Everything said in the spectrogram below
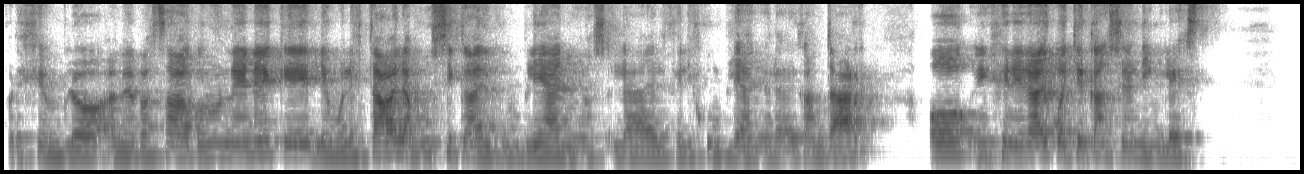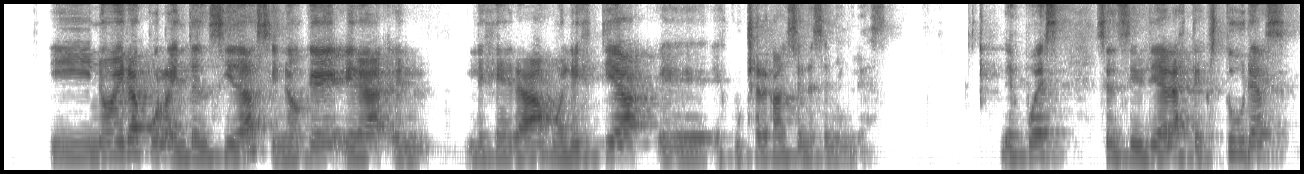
Por ejemplo, a mí me pasaba con un nene que le molestaba la música del cumpleaños, la del feliz cumpleaños, la de cantar, o en general cualquier canción en inglés. Y no era por la intensidad, sino que era el, le generaba molestia eh, escuchar canciones en inglés. Después, sensibilidad a las texturas,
